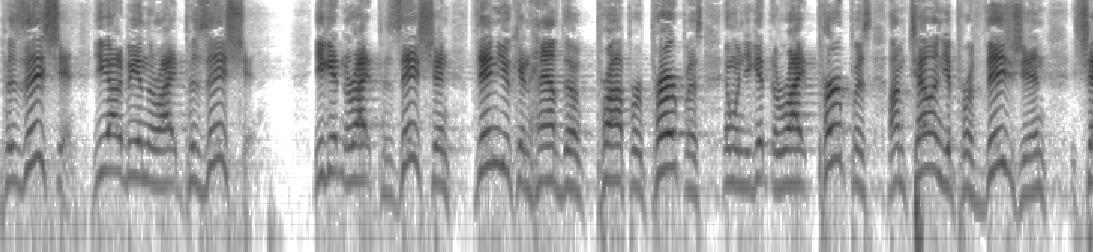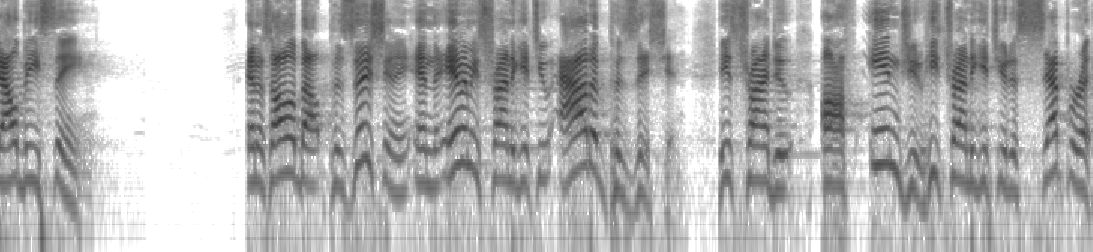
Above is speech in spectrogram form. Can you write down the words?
position. You got to be in the right position. You get in the right position, then you can have the proper purpose. And when you get the right purpose, I'm telling you, provision shall be seen. And it's all about positioning. And the enemy's trying to get you out of position. He's trying to off end you. He's trying to get you to separate.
